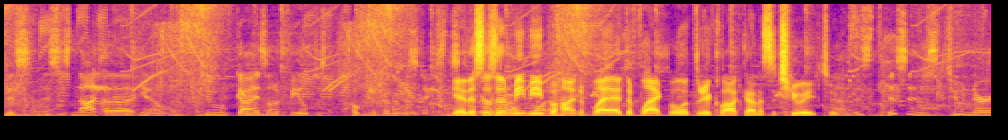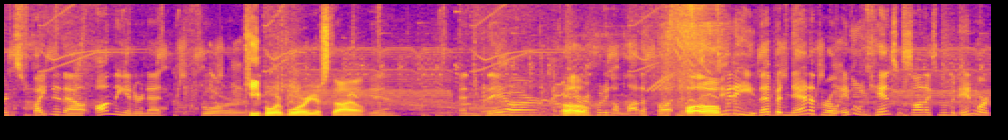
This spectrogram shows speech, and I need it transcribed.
This this is not uh you know two guys on a field just poking each other with sticks. This Yeah, this well meet me behind the flag at the flagpole at three o'clock kind of situation. Yeah, this this is two nerds fighting it out on the internet for Keyboard warrior style. yeah. And they are, they Uh-oh. are putting a lot of thought into Uh-oh. this. Diddy, that banana throw, able to cancel Sonic's movement inward,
